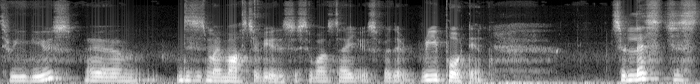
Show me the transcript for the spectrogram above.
three views. Um, this is my master view. This is the ones that I use for the reporting. So let's just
